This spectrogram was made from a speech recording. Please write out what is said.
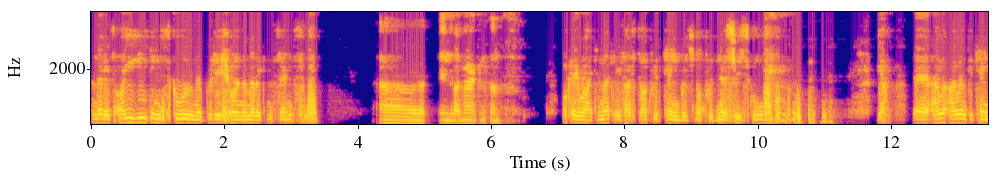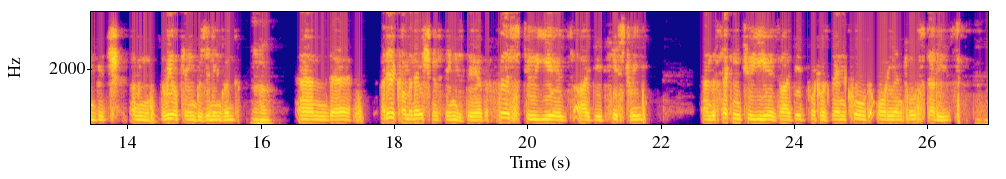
and that is: Are you using school in a British or an American sense? Uh, in an American sense. Okay, right. In that case, I start with Cambridge, not with nursery school. yeah, uh, I, I, went to Cambridge. I mean, the real Cambridge in England. Mm-hmm. And uh, I did a combination of things there. The first two years I did history, and the second two years I did what was then called Oriental Studies, mm-hmm.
